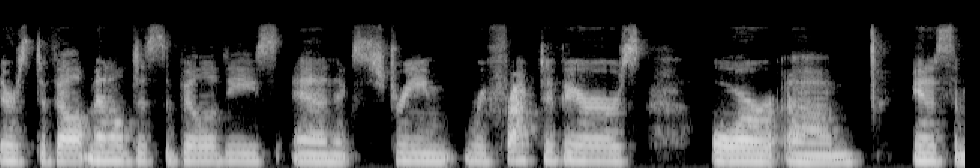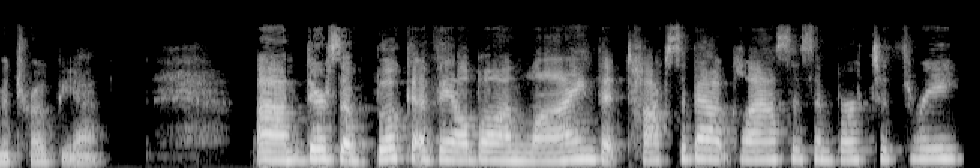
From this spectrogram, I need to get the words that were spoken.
there's developmental disabilities and extreme refractive errors or um, anisometropia. Um, there's a book available online that talks about glasses and birth to three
